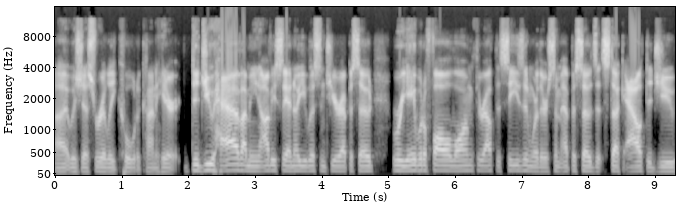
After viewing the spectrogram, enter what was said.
uh, it was just really cool to kind of hear. Did you have i mean obviously i know you listened to your episode. Were you able to follow along throughout the season? Were there some episodes that stuck out? Did you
